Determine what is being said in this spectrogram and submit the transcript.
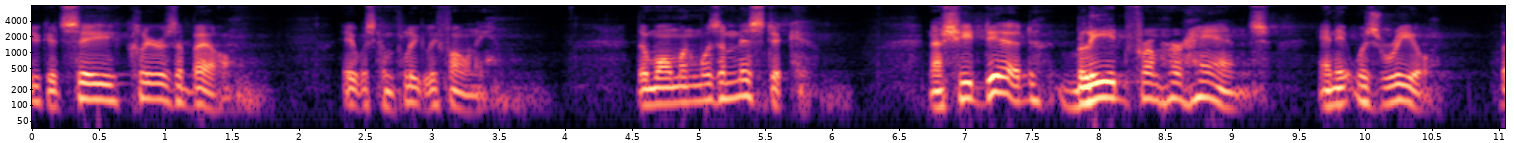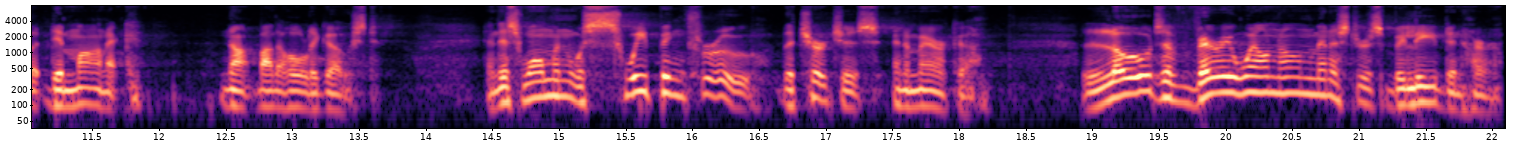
You could see clear as a bell it was completely phony. The woman was a mystic. Now, she did bleed from her hands, and it was real, but demonic, not by the Holy Ghost. And this woman was sweeping through the churches in America. Loads of very well known ministers believed in her.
